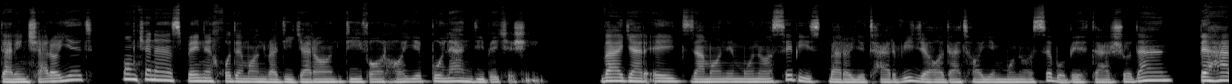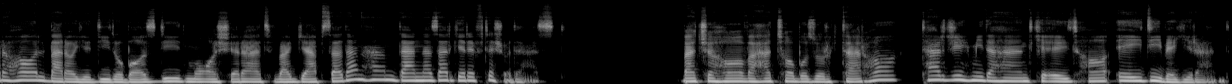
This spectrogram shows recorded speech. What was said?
در این شرایط ممکن است بین خودمان و دیگران دیوارهای بلندی بکشیم. و اگر عید زمان مناسبی است برای ترویج عادتهای مناسب و بهتر شدن، به هر حال برای دید و بازدید، معاشرت و گپ زدن هم در نظر گرفته شده است. بچه ها و حتی بزرگترها ترجیح می دهند که عیدها عیدی بگیرند.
